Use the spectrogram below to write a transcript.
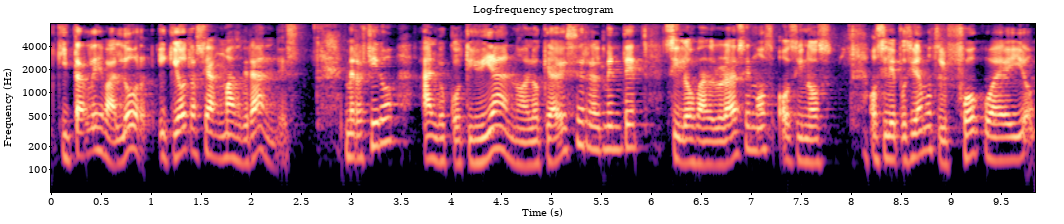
quitarles valor y que otras sean más grandes. Me refiero a lo cotidiano, a lo que a veces realmente si los valorásemos o si, nos, o si le pusiéramos el foco a ello,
